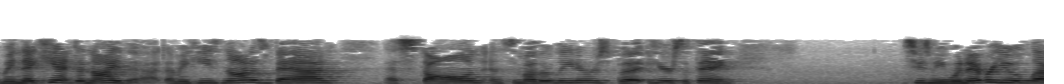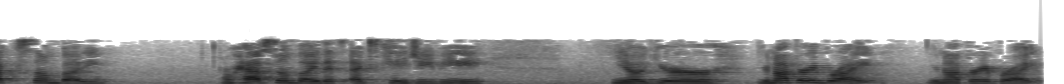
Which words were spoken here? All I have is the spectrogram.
I mean, they can't deny that. I mean, he's not as bad as Stalin and some other leaders, but here's the thing. Excuse me, whenever you elect somebody or have somebody that's ex-KGB, you know, you're, you're not very bright. You're not very bright.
